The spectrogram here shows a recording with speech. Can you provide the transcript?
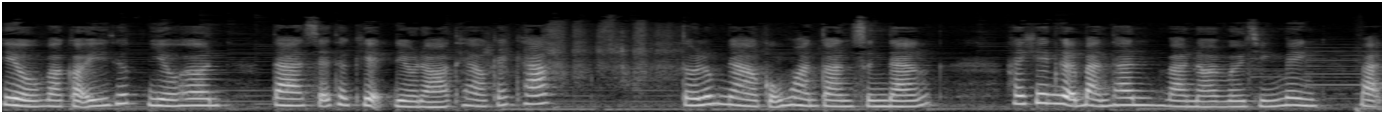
hiểu và có ý thức nhiều hơn, ta sẽ thực hiện điều đó theo cách khác. Tôi lúc nào cũng hoàn toàn xứng đáng. Hãy khen ngợi bản thân và nói với chính mình, bạn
